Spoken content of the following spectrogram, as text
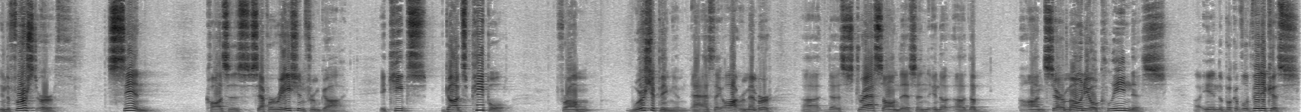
In the first earth, sin causes separation from God. It keeps God's people from worshiping Him as they ought. Remember uh, the stress on this and in the, uh, the on ceremonial cleanness uh, in the book of Leviticus.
